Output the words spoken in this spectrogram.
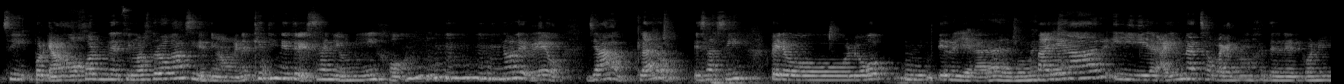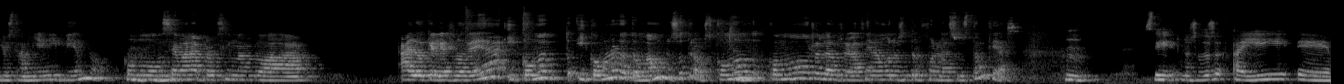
sí, porque a lo mejor decimos drogas y decimos, bueno, es que tiene tres años mi hijo, no le veo. Ya, claro, es así, pero luego mm, Pero llegará el momento. va a llegar y hay una charla que tenemos que tener con ellos también y viendo cómo Ujú. se van aproximando a, a lo que les rodea y cómo, y cómo nos lo tomamos nosotros, cómo, cómo nos relacionamos nosotros con las sustancias. Hmm. Sí, nosotros ahí eh,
